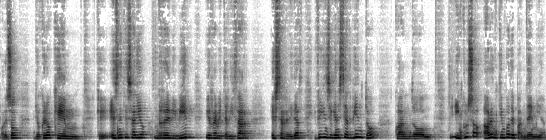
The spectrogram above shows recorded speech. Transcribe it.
Por eso yo creo que, es necesario revivir y revitalizar esta realidad. Y fíjense que en este adviento, cuando, incluso ahora en tiempo de pandemia,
